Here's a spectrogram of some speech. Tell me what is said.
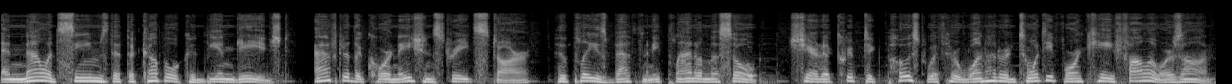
And now it seems that the couple could be engaged, after the Coronation Street star, who plays Bethany Platt on the soap, shared a cryptic post with her 124k followers on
